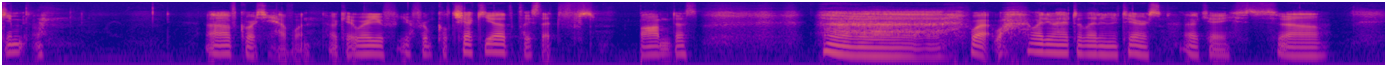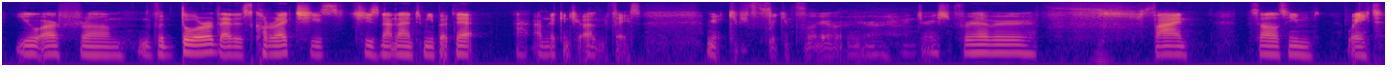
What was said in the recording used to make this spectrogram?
Give me. Uh, of course you have one. Okay, where are you? You're from Kolechia, the place that bombed us. Uh, what? Why, why do I have to let in a terrorist? Okay, so you are from Vedor. That is correct. She's she's not lying to me about that. I, am looking at your ugly face. I'm gonna keep you freaking forever. Duration forever. Fine. This all seems. Wait.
